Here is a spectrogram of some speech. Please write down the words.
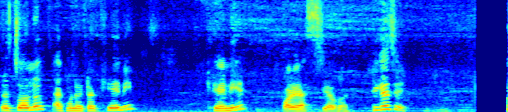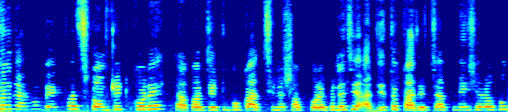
তো চলো, এখন এটা খেয়ে নিই খেয়ে নিয়ে পরে আসছি আবার। ঠিক আছে? দেখো ব্রেকফাস্ট কমপ্লিট করে তারপর যেটুকু কাজ ছিল সব করে ফেলেছি। আজকে তো কাজের চাপ নেই সেরকম।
